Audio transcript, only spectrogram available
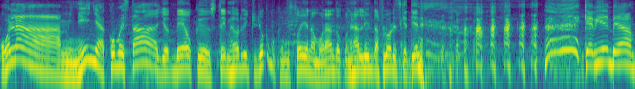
Hola, mi niña, ¿cómo está? Yo veo que usted, mejor dicho, yo como que me estoy enamorando con esas lindas flores que tiene. Qué bien, vea.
